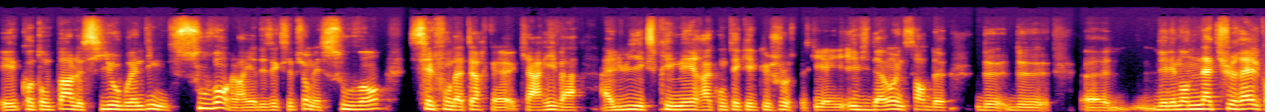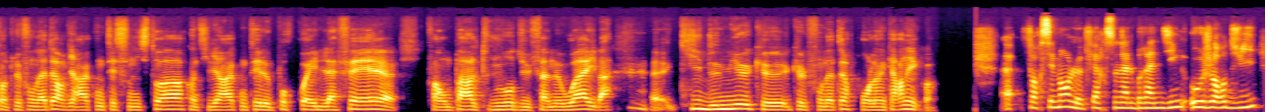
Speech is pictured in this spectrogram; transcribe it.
et quand on parle CEO branding, souvent, alors il y a des exceptions, mais souvent, c'est le fondateur qui arrive à, à lui exprimer, raconter quelque chose, parce qu'il y a évidemment une sorte de, de, de euh, d'éléments naturels quand le fondateur vient raconter son histoire, quand il vient raconter le pourquoi il l'a fait. Enfin, on parle toujours du fameux why. Bah, euh, qui de mieux que, que le fondateur pour l'incarner, quoi? Euh, forcément, le personal branding aujourd'hui,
